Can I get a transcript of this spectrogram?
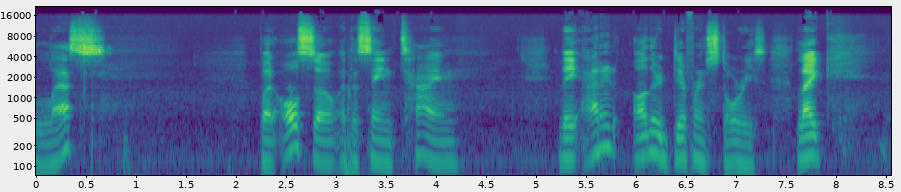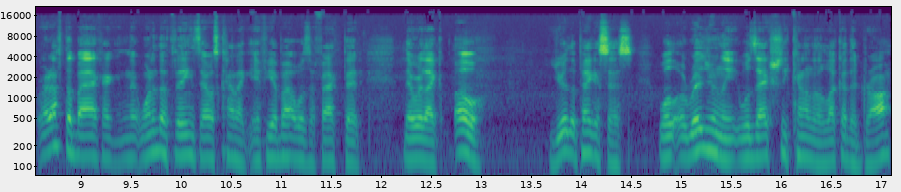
less but also at the same time they added other different stories. Like right off the back, I, one of the things that was kind of like iffy about was the fact that they were like, "Oh, you're the Pegasus." Well, originally it was actually kind of the luck of the draw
